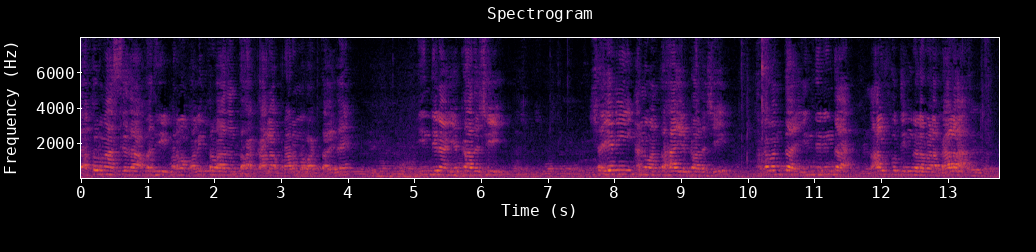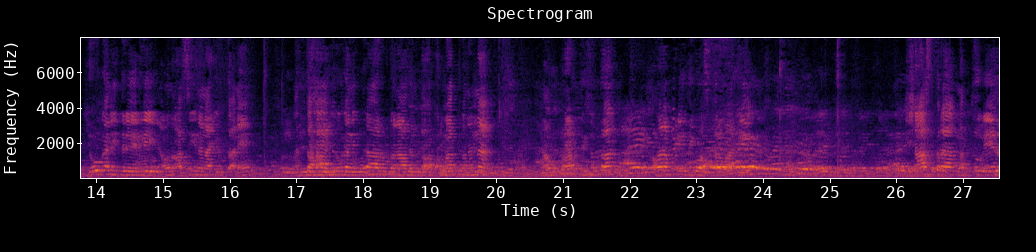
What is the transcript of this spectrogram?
ಚಾತುರ್ಮಾಸ್ಯದ ಅವಧಿ ಪರಮ ಪವಿತ್ರವಾದಂತಹ ಕಾಲ ಪ್ರಾರಂಭವಾಗ್ತಾ ಇದೆ. ಇಂದಿನ ಏಕಾದಶಿ, ಶಯನಿ ಅನ್ನುವಂತಹ ಏಕಾದಶಿ. ಭಗವಂತ ಇಂದಿನಿಂದ ನಾಲ್ಕು ತಿಂಗಳುಗಳ ಕಾಲ ಯೋಗ ನಿದ್ರೆಯಲ್ಲಿ ಅವನು ಆಸೀನನಾಗಿರ್ತಾನೆ. ಅಂತಹ ಯೋಗ ನಿದ್ರಾರೂಢನಾದಂತಹ ಪರಮಾತ್ಮನನ್ನ ನಾವು ಪ್ರಾರ್ಥಿಸುತ್ತಾ ಅವನ ಪ್ರೀತಿಗೋಸ್ಕರವಾಗಿ ಶಾಸ್ತ್ರ ಮತ್ತು ವೇದ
